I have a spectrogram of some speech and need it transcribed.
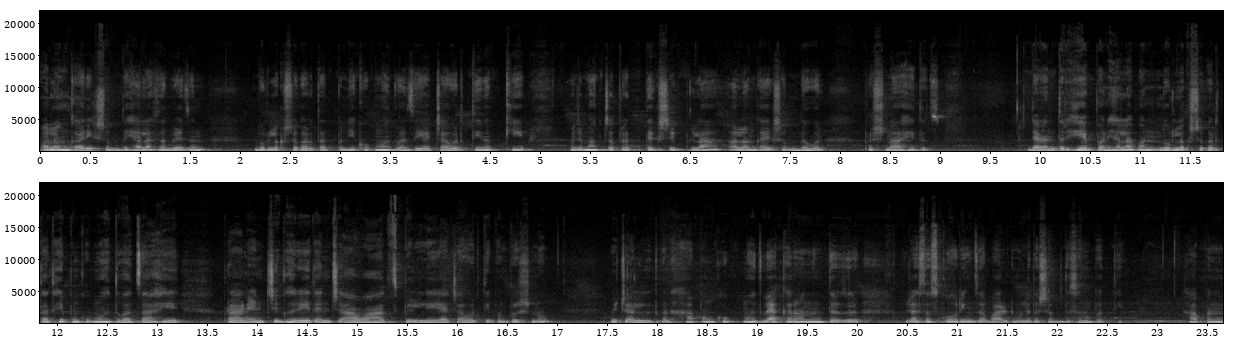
अलंकारिक शब्द ह्याला सगळेजण दुर्लक्ष करतात पण हे खूप महत्त्वाचं आहे. याच्यावरती नक्की म्हणजे मागच्या प्रत्येक शिफ्टला अलंकारिक शब्दावर प्रश्न आहेतच. त्यानंतर हे पण ह्याला पण दुर्लक्ष करतात. हे पण खूप महत्त्वाचं आहे. प्राण्यांची घरे त्यांचे आवाज पिल्ले याच्यावरती पण प्रश्न विचारलं जातं. कारण हा पण खूप महत्त्व व्याकरणानंतर जर जास्त स्कोरिंगचा पार्ट म्हणलं तर शब्दसंपत्ती हा पण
